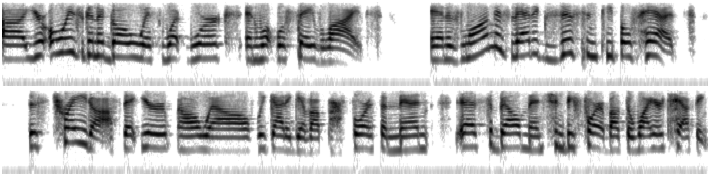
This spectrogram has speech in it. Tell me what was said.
uh, you're always going to go with what works and what will save lives. And as long as that exists in people's heads, this trade-off that you're, oh well, we got to give up our Fourth Amendment, as Sibel mentioned before about the wiretapping.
